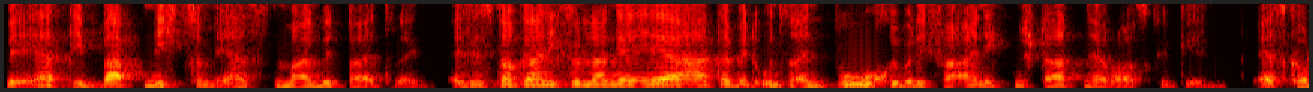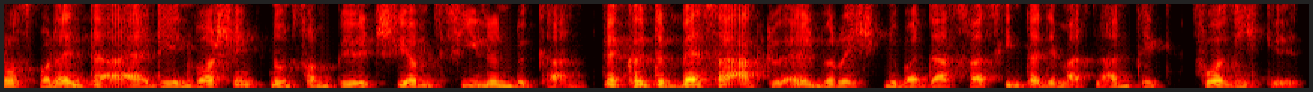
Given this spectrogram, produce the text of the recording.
beehrt die BAP nicht zum ersten Mal mit Beiträgen. Es ist noch gar nicht so lange her, hat er mit uns ein Buch über die Vereinigten Staaten herausgegeben. Er ist Korrespondent der ARD in Washington und vom Bildschirm vielen bekannt. Wer könnte besser aktuell berichten über das, was hinter dem Atlantik vor sich geht?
